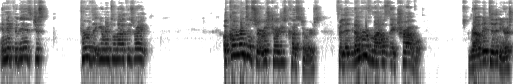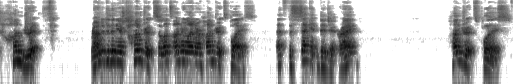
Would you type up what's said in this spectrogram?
And if it is, just prove that your mental math is right. A car rental service charges customers for the number of miles they travel, rounded to the nearest hundredth. Rounded to the nearest hundredth. So let's underline our hundredths place. That's the second digit, right? hundredths place.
